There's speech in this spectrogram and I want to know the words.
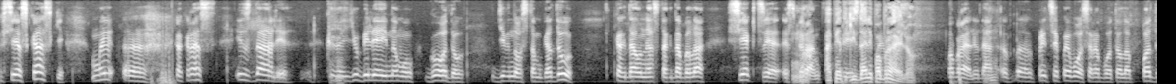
все сказки мы э, как раз издали к юбилейному году, в 90-м году, когда у нас тогда была секция эсперанто. Ну, опять-таки издали по Брайлю. По Брайлю, да. Mm. При ЦП работала под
